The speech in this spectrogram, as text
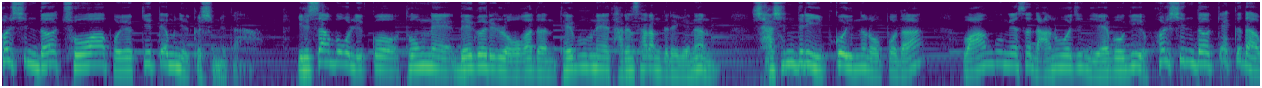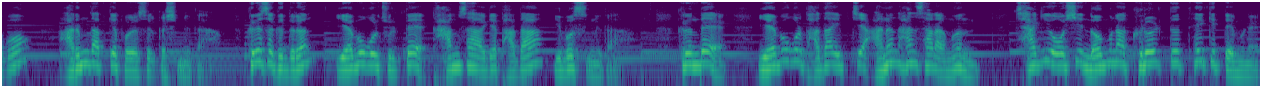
훨씬 더 좋아 보였기 때문일 것입니다. 일상복을 입고 동네 내거리를 오가던 대부분의 다른 사람들에게는 자신들이 입고 있는 옷보다 왕궁에서 나누어진 예복이 훨씬 더 깨끗하고 아름답게 보였을 것입니다. 그래서 그들은 예복을 줄 때 감사하게 받아 입었습니다. 그런데 예복을 받아 입지 않은 한 사람은 자기 옷이 너무나 그럴듯 했기 때문에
